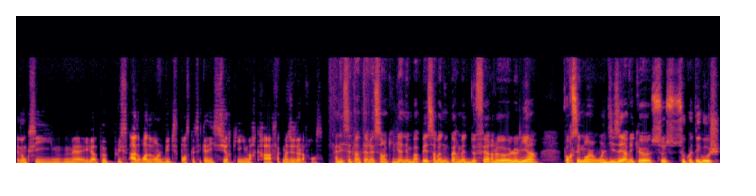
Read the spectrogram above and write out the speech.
Et donc s'il il est un peu plus à droite devant le but, je pense que c'est quasi sûr qu'il marquera à chaque match de la France. Allez, c'est intéressant, Kylian Mbappé, ça va nous permettre de faire le, le lien forcément, on le disait avec euh, ce, côté gauche,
